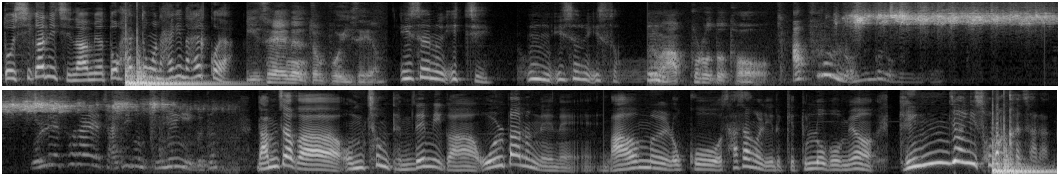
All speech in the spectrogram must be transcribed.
또 시간이 지나면 또 활동은 하긴 할 거야. 이세는 좀 보이세요? 이세는 있지. 응, 이세는 있어. 그럼 앞으로도 더 앞으로는 없는 걸로 보이는데. 원래 설아의 자식은 두 명이거든. 남자가 엄청 댐댐이가 올바른 내내 마음을 놓고 사상을 이렇게 둘러보면 굉장히 소박한 사람이야.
